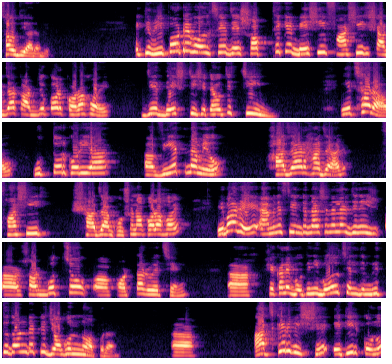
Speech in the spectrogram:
সৌদি আরবে। একটি রিপোর্টে বলছে যে সব থেকে বেশি ফাঁসির সাজা কার্যকর করা হয় যে দেশটি, সেটা হচ্ছে চীন। এছাড়াও উত্তর কোরিয়া ভিয়েতনামেও হাজার হাজার ফাঁসির সাজা ঘোষণা করা হয়। এবারে অ্যামনেস্টি ইন্টারন্যাশনালের যিনি সর্বোচ্চ কর্তা রয়েছেন সেখানে তিনি বলছেন যে মৃত্যুদণ্ড একটি জঘন্য অপরাধ। আজকের বিশ্বে এটির কোনো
